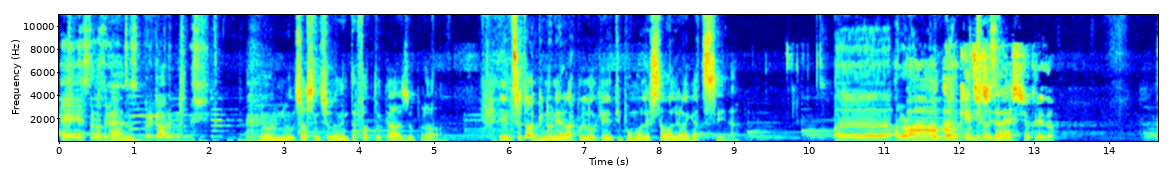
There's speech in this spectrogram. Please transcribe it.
E, e sta cosa mi ha fatto eh, sbregare non, non ci ho sinceramente fatto caso però. E Enzo Dog non era quello che tipo molestava le ragazzine? Eh, allora, Ma anche Gigi cioè, D'Alessio credo.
